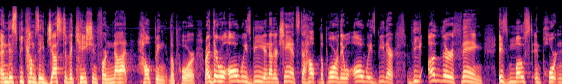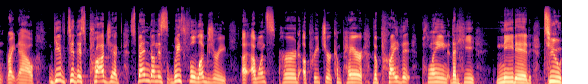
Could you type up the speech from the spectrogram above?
And this becomes a justification for not helping the poor, right? There will always be another chance to help the poor. They will always be there. The other thing is most important right now. Give to this project, spend on this wasteful luxury. I, once heard a preacher compare the private plane that he needed to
